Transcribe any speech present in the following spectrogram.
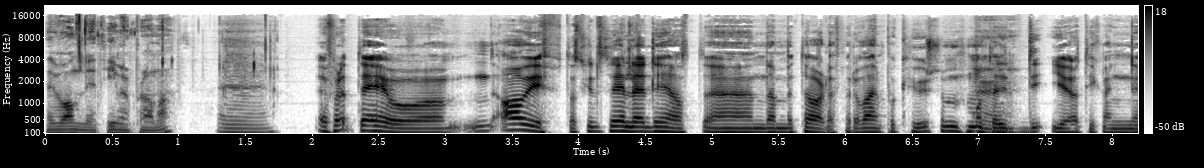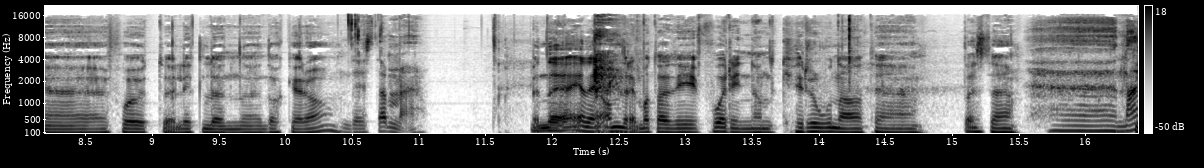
den vanlige timeplanen. Eh. Ja, for det er jo avgifta, skulle du si, eller det at uh, de betaler for å være med på kurs, som på en måte mm. gjør at de kan uh, få ut litt lønn, dere òg? Det stemmer. Men det, er det andre måter de får inn noen kroner til danse? Uh, nei,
